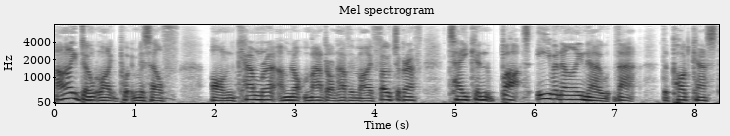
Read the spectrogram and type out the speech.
I don't like putting myself on camera. I'm not mad on having my photograph taken, but even I know that the podcast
